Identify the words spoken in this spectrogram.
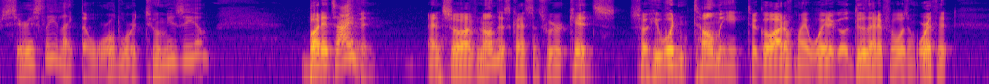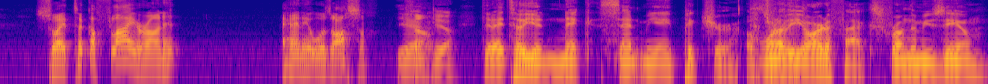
seriously like the World War II museum? But it's Ivan. And so I've known this guy since we were kids. So he wouldn't tell me to go out of my way to go do that if it wasn't worth it. So I took a flyer on it, and it was awesome. Yeah. So, Yeah. Did I tell you Nick sent me a picture of one of the artifacts from the museum?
